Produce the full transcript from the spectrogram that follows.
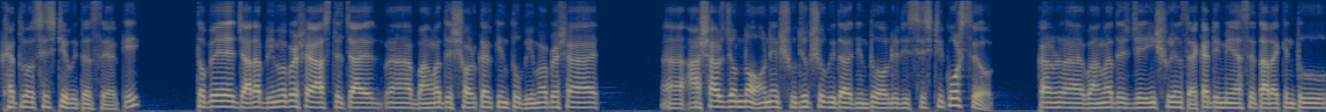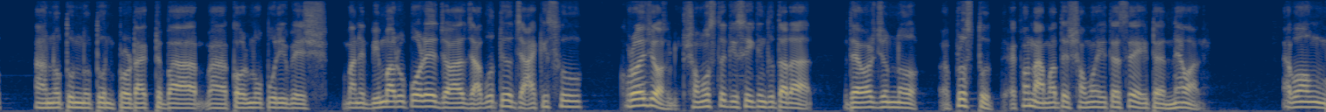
ক্ষেত্র সৃষ্টি হইতেছে আর কি। তবে যারা বিমা পেশায় আসতে চায় বাংলাদেশ সরকার কিন্তু বিমা পেশায় আসার জন্য অনেক সুযোগ সুবিধা কিন্তু অলরেডি সৃষ্টি করছেও। কারণ বাংলাদেশ যে ইন্স্যুরেন্স একাডেমি আছে তারা কিন্তু নতুন নতুন প্রোডাক্ট বা কর্মপরিবেশ মানে বিমার উপরে যা যাবতীয় যা কিছু প্রয়োজন সমস্ত কিছুই কিন্তু তারা দেওয়ার জন্য প্রস্তুত। এখন আমাদের সময় হইতেছে এটা নেওয়ার। এবং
